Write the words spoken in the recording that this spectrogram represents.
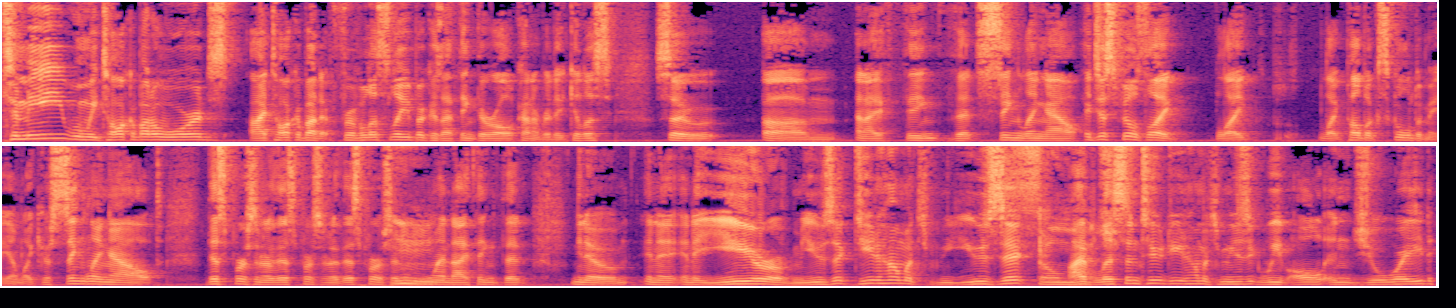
to me, when we talk about awards, I talk about it frivolously because I think they're all kind of ridiculous. So, um, and I think that singling out it just feels like like like public school to me. I'm like you're singling out this person or this person or this person Mm-hmm. when I think that you know in a in a year of music, do you know how much music So much. I've listened to? Do you know how much music we've all enjoyed?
